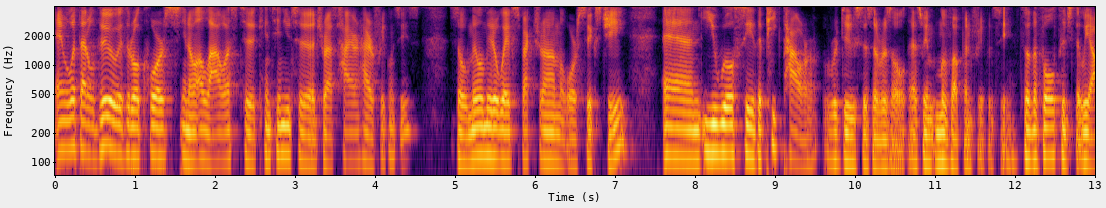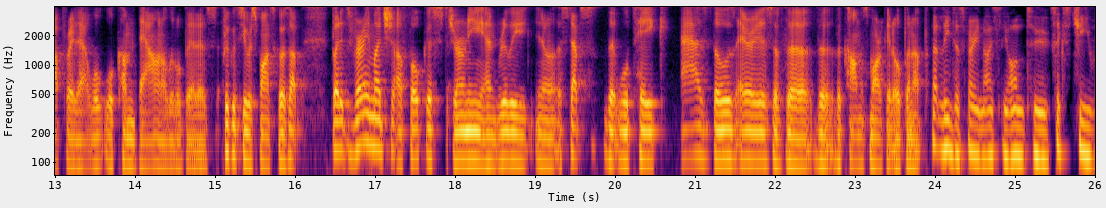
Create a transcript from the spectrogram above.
And what that'll do is it'll, of course, you know, allow us to continue to address higher and higher frequencies. So millimeter wave spectrum or 6G. And you will see the peak power reduce as a result as we move up in frequency. So the voltage that we operate at will, will come down a little bit as frequency response goes up. But it's very much a focused journey and really, you know, steps that we'll take as those areas of the, the, the comms market open up. That leads us very nicely on to 6G.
